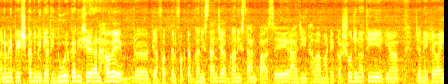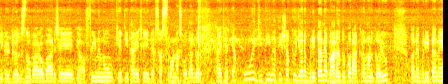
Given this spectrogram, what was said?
અને એમણે પેશકદમી ત્યાંથી દૂર કરી છે અને હવે ત્યાં ફક્ત અને ફક્ત અફઘાનિસ્તાન છે. અફઘાનિસ્તાન પાસે રાજી થવા માટે કશું જ નથી. ત્યાં જેને કહેવાય ને કે ડ્રગ્સનો કારોબાર છે, ત્યાં અફીણનું ખેતી થાય છે, ત્યાં શસ્ત્રોના સોદાગર થાય છે. ત્યાં કોઈ જીતી નથી શક્યું જ્યારે બ્રિટને ભારત ઉપર આક્રમણ કર્યું. અને બ્રિટને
